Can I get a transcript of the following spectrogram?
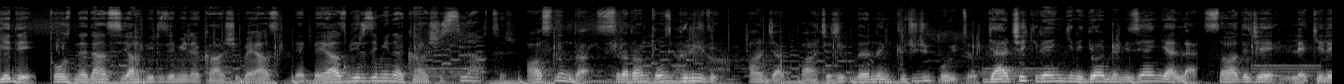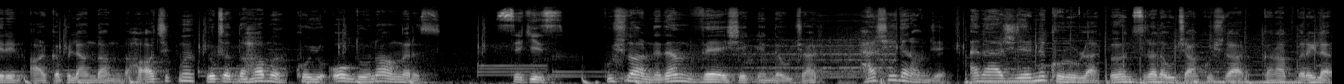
7. Toz neden siyah bir zemine karşı beyaz ve beyaz bir zemine karşı siyahtır? Aslında sıradan toz griydi. Ancak parçacıklarının küçücük boyutu gerçek rengini görmemizi engeller. Sadece lekelerin arka plandan daha açık mı yoksa daha mı koyu olduğunu anlarız. 8. Kuşlar neden V şeklinde uçar? Her şeyden önce enerjilerini korurlar. Ön sırada uçan kuşlar kanatlarıyla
